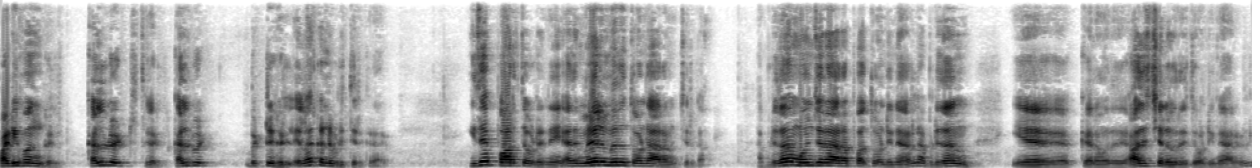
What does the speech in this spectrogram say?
படிவங்கள் கல்வெட்டுகள் கல்வெட் வெட்டுகள் எல்லாம் கண்டுபிடித்திருக்கிறார் இதை பார்த்த உடனே அதை மேலும் மேலும் தோண்ட ஆரம்பிச்சிருக்கான். அப்படி தான் மொஞ்சரா அரப்பா தோண்டினார்கள் அப்படி தான் நமது ஆதிச்சநல்லூரை தோண்டினார்கள்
